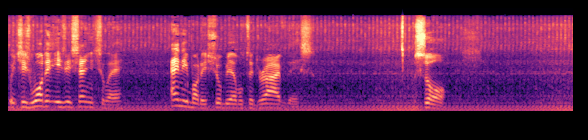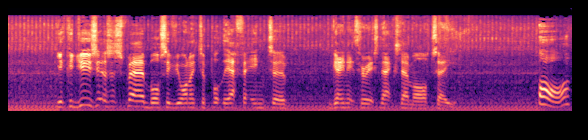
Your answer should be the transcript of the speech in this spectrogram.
which is what it is essentially, anybody should be able to drive this. So, you could use it as a spare bus if you wanted to put the effort into getting it through its next MOT. Or,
